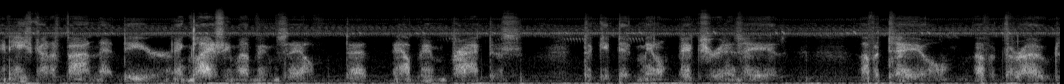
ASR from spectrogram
and he's got to find that deer and glass him up himself to help him practice to get that mental picture in his head of a tail, of a throat,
